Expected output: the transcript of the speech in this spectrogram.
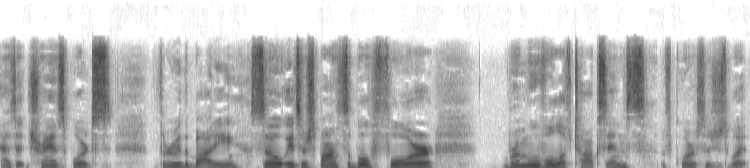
as it transports through the body, so it's responsible for removal of toxins, of course, which is what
